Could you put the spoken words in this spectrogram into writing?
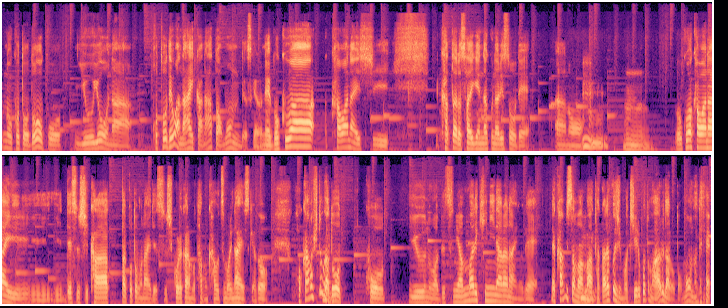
のことをどうこう言うようなことではないかなとは思うんですけどね。僕は買わないし買ったら再現なくなりそうであの、うん。うん、僕は買わないですし買ったこともないですしこれからも多分買うつもりないですけど他の人がどうこういうのは別にあんまり気にならないのでで神様はまうん。あ宝くじ用いることもあるだろうと思うので、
